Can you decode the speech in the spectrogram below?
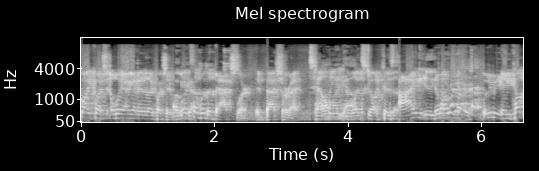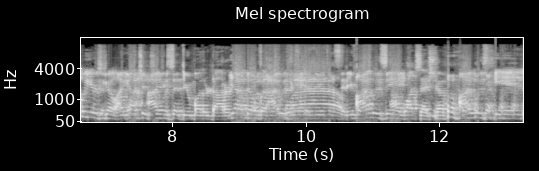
my question. Oh, wait, I got another question. Okay, what's go. up with the Bachelor and Bachelorette? Tell Oh me what's going. Because I, In what do you mean? A couple years ago, I A got. bunch of I chicks was, that do mother daughter. yeah, no, but I was Wow. in. I was in. I'll watch that show. I was in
